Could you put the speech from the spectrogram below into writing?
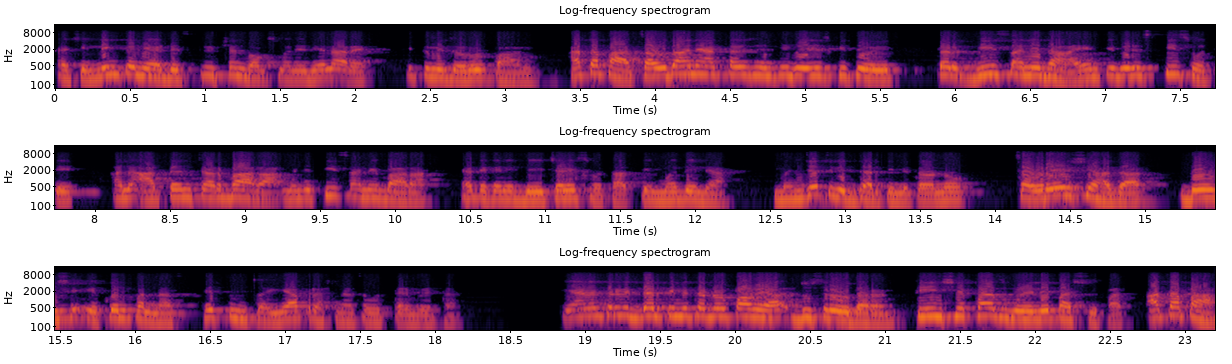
त्याची लिंक मी या डिस्क्रिप्शन बॉक्समध्ये देणार आहे. ती तुम्ही जरूर पाहावी. आता पहा चौदा आणि अठ्ठावीस यांची बेरीज किती होईल? तर वीस आणि दहा यांची बेरीज तीस होते. आणि आठ आणि चार बारा म्हणजे तीस आणि बारा या ठिकाणी बेचाळीस होतात ते मध्ये लिहा. म्हणजेच विद्यार्थी मित्रांनो चौऱ्याऐंशी हजार दोनशे एकोणपन्नास हे तुमचं या प्रश्नाचं उत्तर मिळतं. यानंतर विद्यार्थी मित्रांनो पाहूया दुसरं उदाहरण. तीनशे पाच गुणिले पाचशे पाच. आता पहा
